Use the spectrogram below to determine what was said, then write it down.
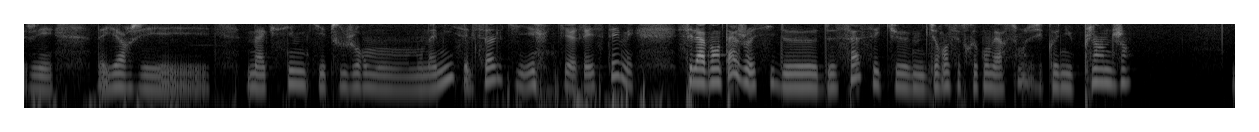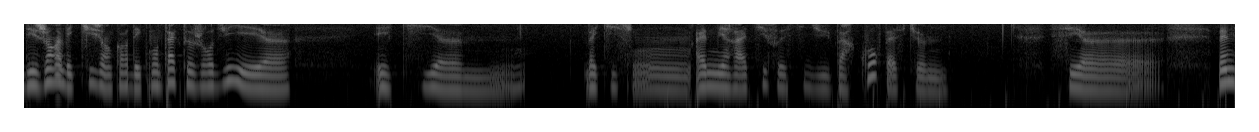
j'ai, d'ailleurs, j'ai Maxime qui est toujours mon, mon ami, c'est le seul qui, qui est resté. Mais c'est l'avantage aussi de, de ça, c'est que durant cette reconversion, j'ai connu plein de gens. Des gens avec qui j'ai encore des contacts aujourd'hui et et qui, euh, bah, qui sont admiratifs aussi du parcours parce que c'est euh, même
